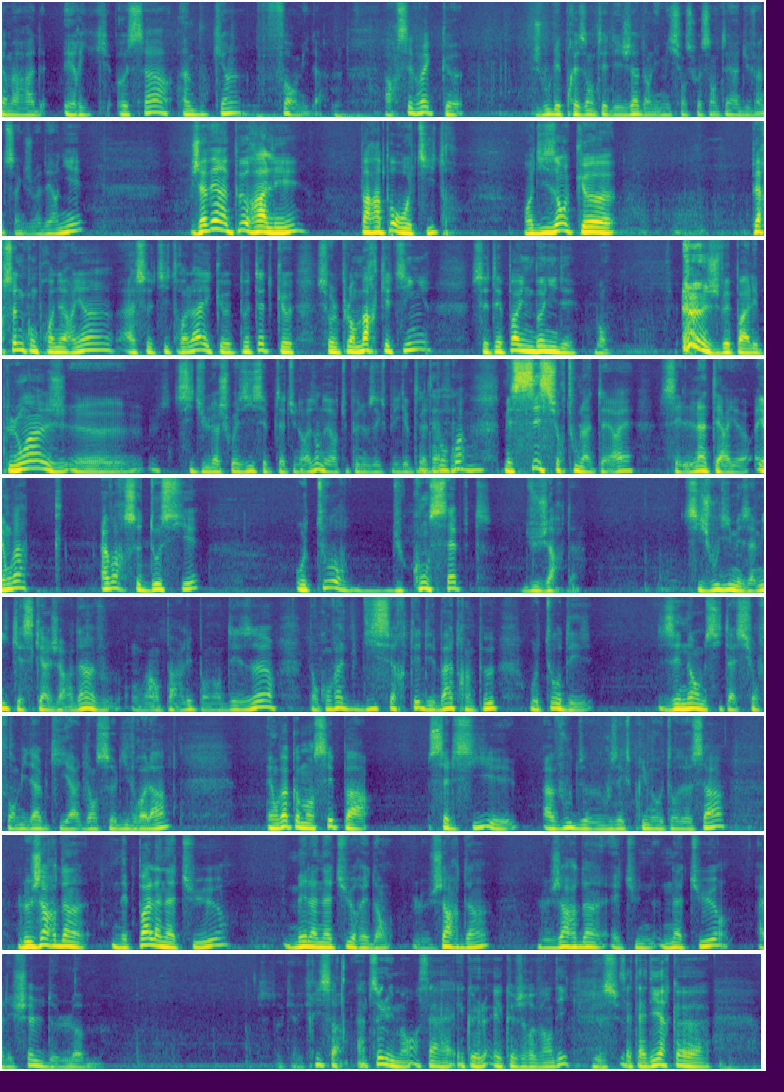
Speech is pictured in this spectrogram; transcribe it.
camarade Eric Ossard, un bouquin formidable. Alors c'est vrai que je vous l'ai présenté déjà dans l'émission 61 du 25 juin dernier. J'avais un peu râlé par rapport au titre, en disant que personne ne comprenait rien à ce titre-là et que peut-être que sur le plan marketing, c'était pas une bonne idée. Je vais pas aller plus loin. Euh, si tu l'as choisi, c'est peut-être une raison. D'ailleurs, tu peux nous expliquer peut-être pourquoi. Mais c'est surtout l'intérêt, c'est l'intérieur. Et on va avoir ce dossier autour du concept du jardin. Si je vous dis, mes amis, qu'est-ce qu'un jardin On va en parler pendant des heures. Donc on va disserter, débattre un peu autour des énormes citations formidables qu'il y a dans ce livre-là. Et on va commencer par celle-ci, et à vous de vous exprimer autour de ça. Le jardin n'est pas la nature, mais la nature est dans le jardin. Le jardin est une nature à l'échelle de l'homme. C'est toi qui as écrit ça. Absolument, ça, et, que, et que je revendique. C'est-à-dire que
